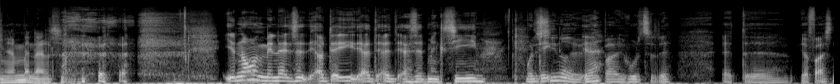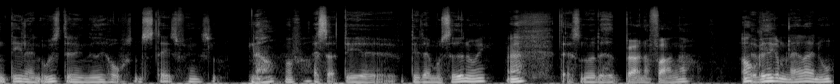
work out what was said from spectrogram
Jamen altså. ja, nå, men altså, og det, altså, man kan sige... Må jeg Det- sige noget, ja. ja. bare hurtigt til det? At øh, jeg er faktisk en del af en udstilling nede i Horsens statsfængsel. Nå, hvorfor? Altså, det, er- det der er museet nu, ikke? Ja. Der er sådan noget, der hedder Børn og Fanger. Okay. Jeg ved ikke, om den er der endnu.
